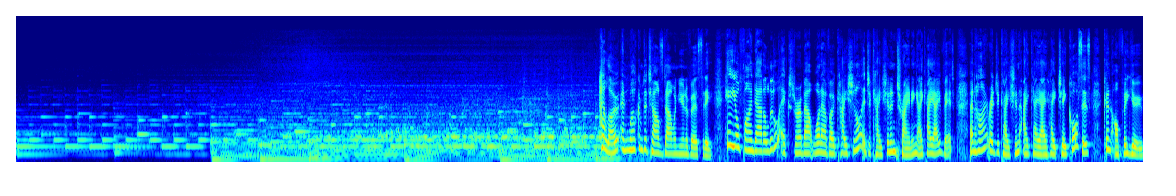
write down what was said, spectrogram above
Hello and welcome to Charles Darwin University. Here you'll find out a little extra about what our vocational education and training, aka VET, and higher education, aka HE courses can offer you.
